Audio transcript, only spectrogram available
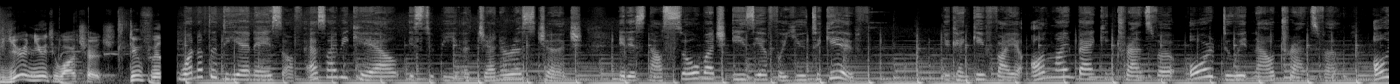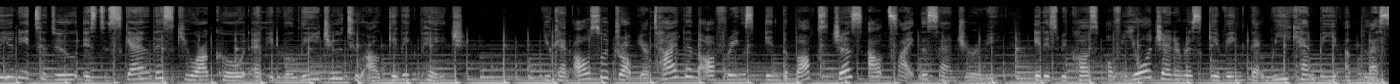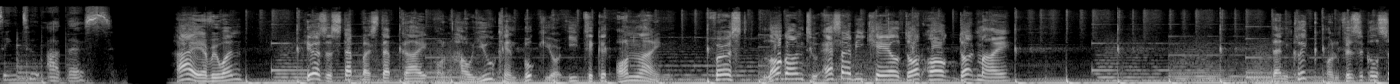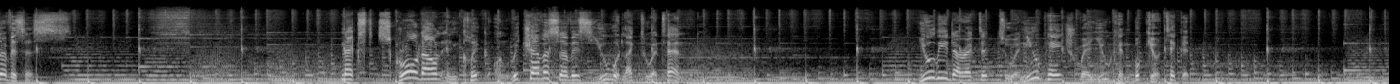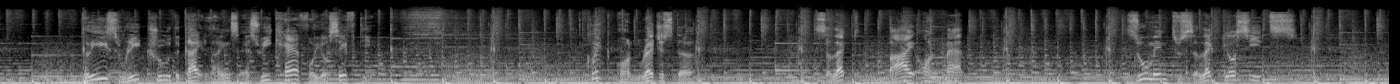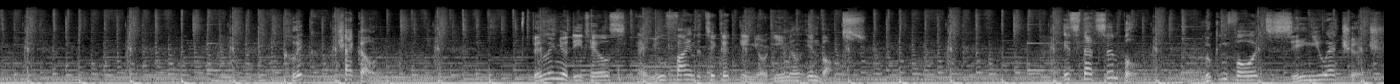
you're new to our church, do feel one of the DNAs of SIBKL is to be a generous church. It is now so much easier for you to give. You can give via online banking transfer or DuitNow transfer. All you need to do is to scan this QR code and it will lead you to our giving page. You can also drop your tithe and offerings in the box just outside the sanctuary. It is because of your generous giving that we can be a blessing to others. Hi everyone! Here's a step-by-step guide on how you can book your e-ticket online. First, log on to sibkl.org.my then click on Physical Services. Next, scroll down and click on whichever service you would like to attend. You'll be directed to a new page where you can book your ticket. Please read through the guidelines as we care for your safety on register, select buy on map, zoom in to select your seats, click checkout. Fill in your details and you'll find the ticket in your email inbox. It's that simple. Looking forward to seeing you at church.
